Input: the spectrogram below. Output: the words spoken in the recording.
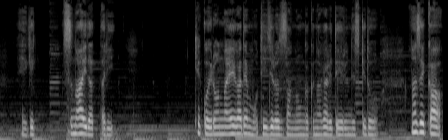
「えー、ゲスの愛」だったり結構いろんな映画でも T ジローズさんの音楽流れているんですけどなぜか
